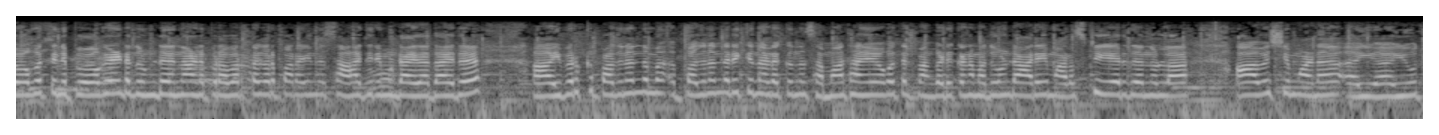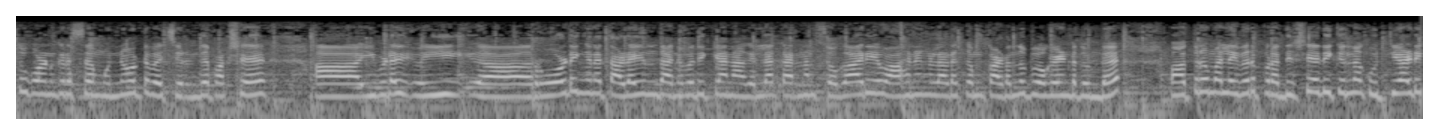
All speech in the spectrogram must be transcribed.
യോഗത്തിന് പോകേണ്ടതുണ്ട് എന്നാണ് പ്രവർത്തകർ പറയുന്ന സാഹചര്യം ഉണ്ടായത് അതായത് ഇവർക്ക് പതിനൊന്ന് പതിനൊന്നരയ്ക്ക് നടക്കുന്ന സമാധാന യോഗത്തിൽ പങ്കെടുക്കണം. അതുകൊണ്ട് ആരെയും അറസ്റ്റ് ചെയ്യരുത് എന്നുള്ള ആവശ്യമാണ് യൂത്ത് കോൺഗ്രസ് മുന്നോട്ട് വെച്ചിരുന്നത്. പക്ഷേ ഇവിടെ ഈ റോഡ് ഇങ്ങനെ തടയുന്നത് അനുവദിക്കാനാകില്ല. കാരണം സ്വകാര്യ വാഹനങ്ങളടക്കം കടന്നു പോകേണ്ടതുണ്ട് മാത്രമല്ല ഇവർ പ്രതിഷേധിക്കുന്ന കുറ്റ്യാടി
